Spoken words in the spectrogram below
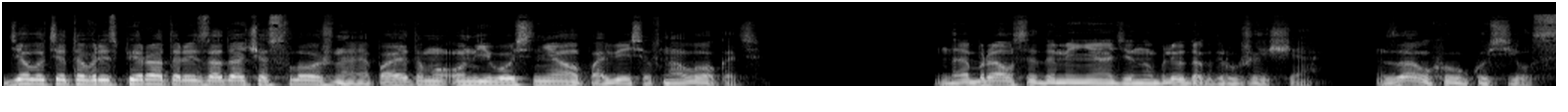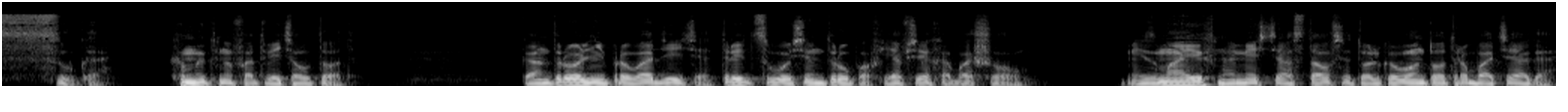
Делать это в респираторе задача сложная, поэтому он его снял, повесив на локоть. «Добрался до меня один ублюдок, дружище. За ухо укусил, сука», — хмыкнув, ответил тот. «Контроль не проводите. 38 трупов, я всех обошел. Из моих на месте остался только вон тот работяга.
